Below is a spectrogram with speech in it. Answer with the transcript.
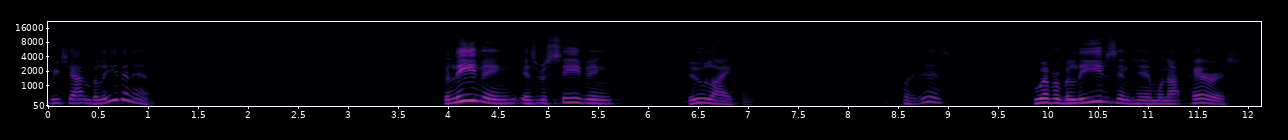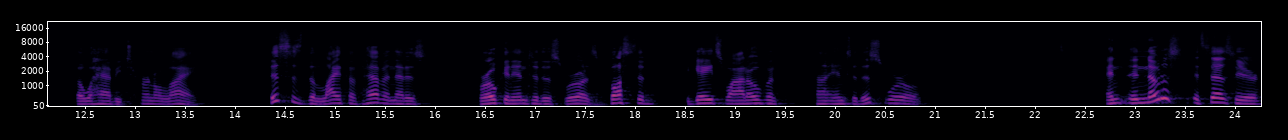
reach out and believe in him? Believing is receiving new life in Christ. That's what it is. Whoever believes in him will not perish, but will have eternal life. This is the life of heaven that is broken into this world. It's busted the gates wide open uh, into this world. And, and notice it says here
